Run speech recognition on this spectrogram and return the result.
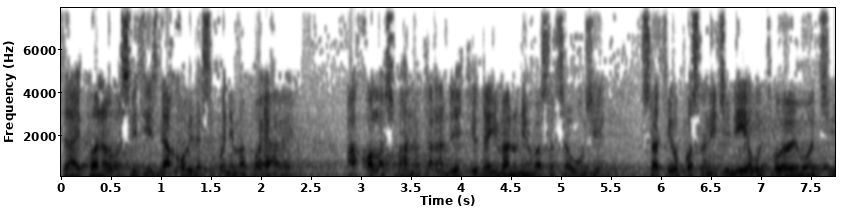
taj ponovo svi ti znakovi da se po njima pojave ako Allah subhanahu wa ta'ala ne bude htio da iman u njihova srca uđe shvatio poslaniće nije u tvojoj moći.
